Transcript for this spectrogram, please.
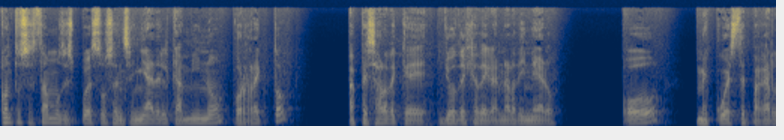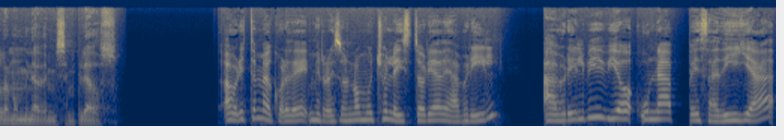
¿Cuántos estamos dispuestos a enseñar el camino correcto a pesar de que yo deje de ganar dinero o me cueste pagar la nómina de mis empleados? Ahorita me acordé, me resonó mucho la historia de Abril. Abril vivió una pesadilla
